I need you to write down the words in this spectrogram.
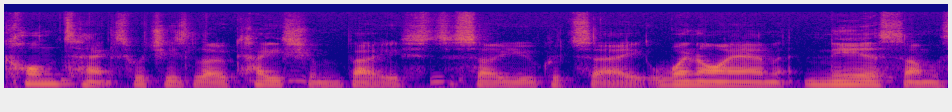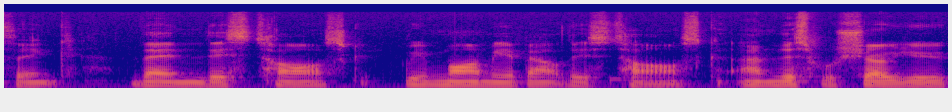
context which is location based. So you could say when I am near something, then this task remind me about this task, and this will show you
